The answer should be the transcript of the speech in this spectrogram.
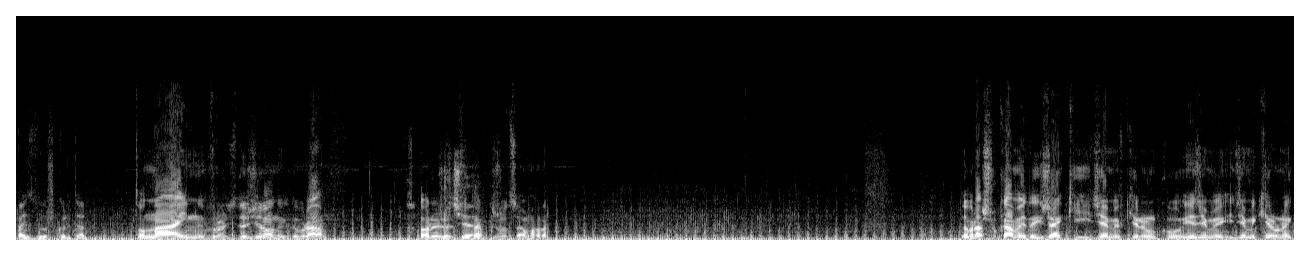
wzdłuż wzdłuż korytarza. To Nine, wróć do zielonych, dobra? Sorry, że cię Wróciłem. tak rzucam, ale... Dobra, szukamy tej rzeki, idziemy w kierunku, jedziemy, idziemy kierunek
